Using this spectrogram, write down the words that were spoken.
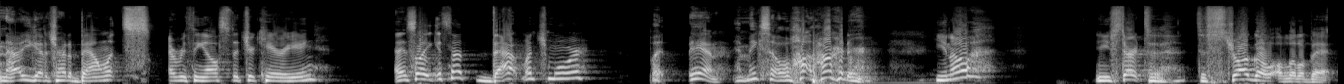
Now you got to try to balance everything else that you're carrying. And it's like, it's not that much more, but man, it makes it a lot harder, you know? And you start to, to struggle a little bit.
